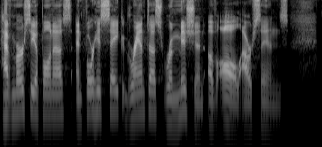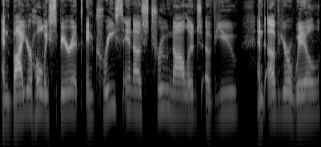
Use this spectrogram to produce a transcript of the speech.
have mercy upon us, and for his sake grant us remission of all our sins. And by your Holy Spirit, increase in us true knowledge of you and of your will,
